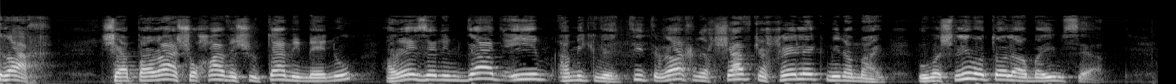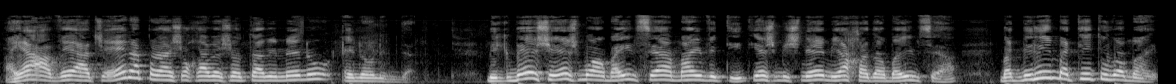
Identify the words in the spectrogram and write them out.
רך שהפרה שוחה ושותה ממנו, הרי זה נמדד עם המקווה. רך נחשב כחלק מן המים, הוא משלים אותו ל-40 שאה. היה עבה עד שאין הפרה שוחה ושותה ממנו, אינו נמדד. מקווה שיש בו 40 שאה מים וטיט, יש בשניהם יחד 40 שאה, מטבילים בטיט ובמים.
